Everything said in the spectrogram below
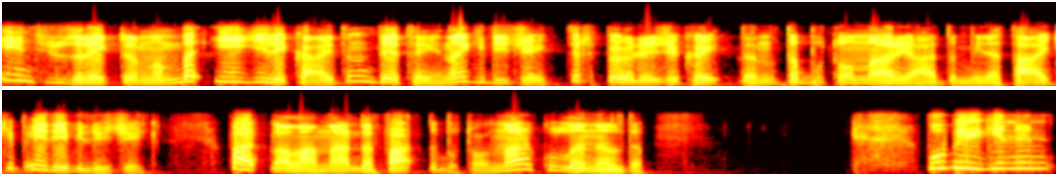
int user ekranında ilgili kaydın detayına gidecektir. Böylece kayıtlarını da butonlar yardımıyla takip edebilecek. Farklı alanlarda farklı butonlar kullanıldı. Bu bilginin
